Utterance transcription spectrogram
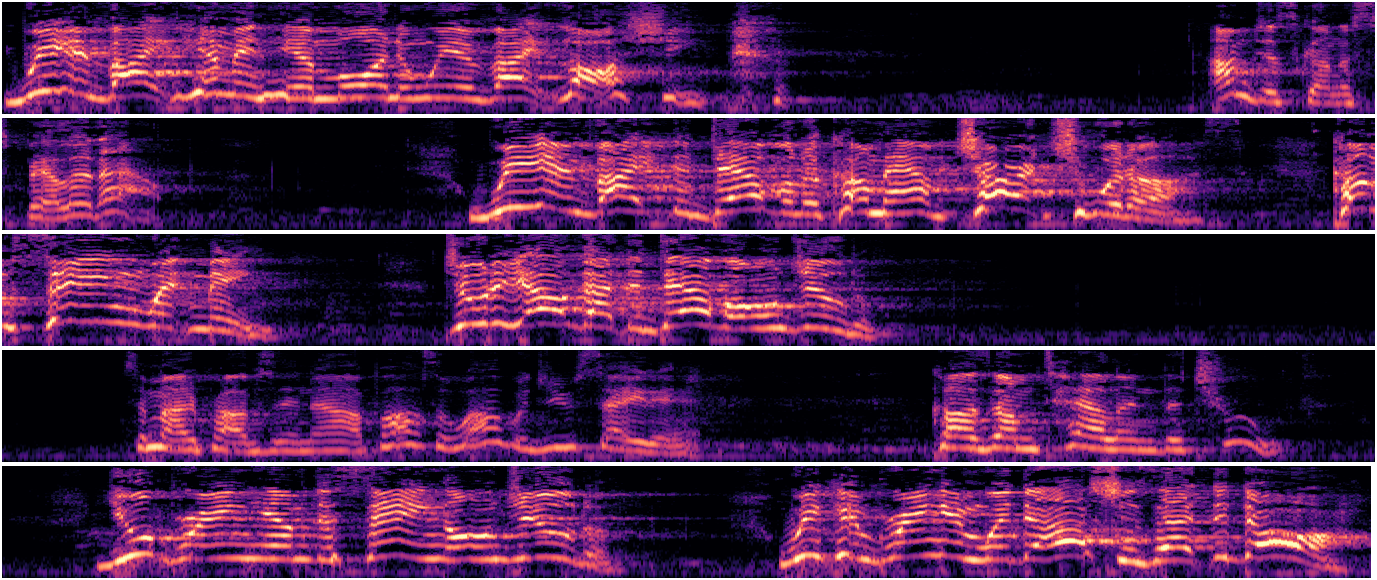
We invite him in here more than we invite lost sheep. I'm just going to spell it out. We invite the devil to come have church with us. Come sing with me. Judah, y'all got the devil on Judah. Somebody probably say, now, Apostle, why would you say that? Because I'm telling the truth. You bring him to sing on Judah. We can bring him with the ushers at the door.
